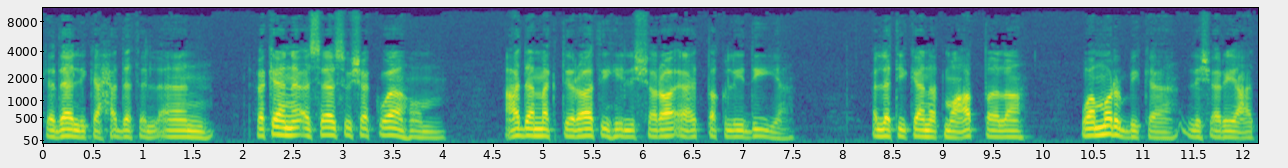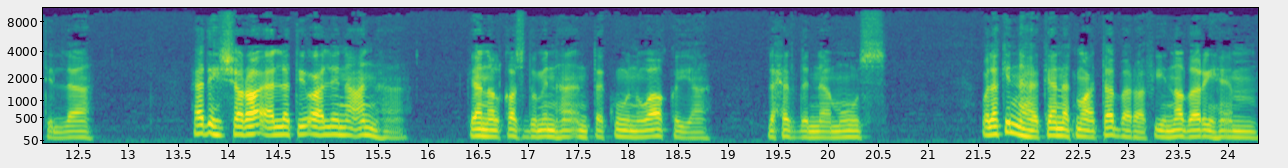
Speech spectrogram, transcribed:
كذلك حدث الآن فكان أساس شكواهم عدم اكتراثه للشرائع التقليدية التي كانت معطلة ومربكة لشريعة الله. هذه الشرائع التي أعلن عنها كان القصد منها أن تكون واقية لحفظ الناموس ولكنها كانت معتبرة في نظرهم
